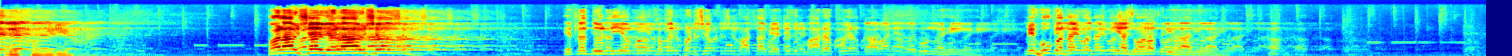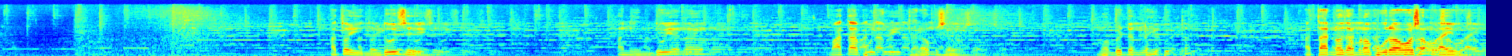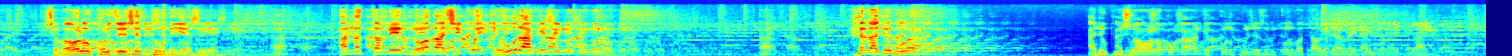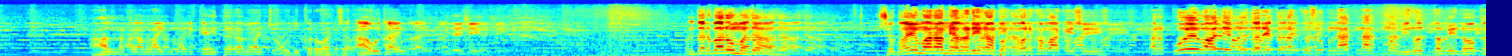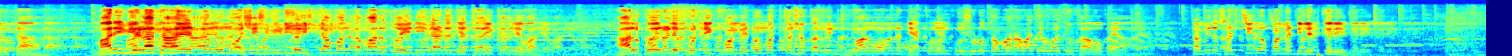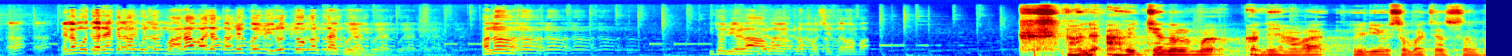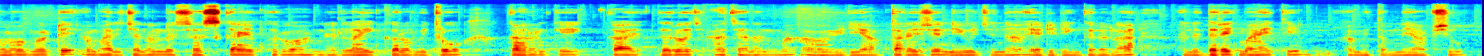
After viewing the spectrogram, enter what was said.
દેખો વીડિયો. પડાવશે વેળાવશે એટલે દુનિયામાં ખબર પડશે કે હું માતા બેઠી છું મારે કોઈને ગાવાની જરૂર નહીં. મેં હું બનાવ્યો દુનિયા જોણો જ હાલ આ તો હિન્દુ છે. અને હિન્દુ એને માતા પૂજવી ધર્મ છે. મોમેડન નહીં પૂજતા? અત્યારનો જ હમણાં પુરાવો છે લાઈવ. સવાળો પૂજે છે ધોનીએ છે? અને તમે નો રાશિ કોઈ એવું રાખે છે લોકો બોલો? રાજુ હોય આજુ પૂછવા વાળો કોઈ આવે કે કોણ પૂજે છે કોણ બતાવી જાય લઈને આવી એટલે આજુ હાલ નકા લાઈન વળી કહી તારા હવે બધું કરવાનું છે? આવું થાય. પણ દરબારો મજા શોભાઈ મારા મેલડીના ભગવાન ખમાકે છે, અને કોઈ વાદે હું દરેક ને કહું છું નાત નાતમાં વિરોધ તમે ન કરતા. મારી વેળા થાય એટલે હું નોશીશ વીડિયો ઇન્સ્ટામાં તમારો જોઈ નહીં દાડે જે થઈ કરી લેવાનું. હાલ કોઈ રળી ખોટી કોમેન્ટો મત કરશો કરવી ભુવાનું આમ ને ઢેકણું પૂછડું, તમારા વાજે હોય દુખાવો ભયા. તમે તો સચ્ચી તો કોમેન્ટ ડિલીટ કરી એટલે હું દરેક ને કહું છું મારા વાજે તમે કોઈ વિરોધ ન કરતા કોઈ. અને અને આવી જ ચેનલમાં અને આવા વીડિયો સમાચાર સાંભળવા માટે અમારી ચેનલને સબસ્ક્રાઈબ કરો અને લાઈક કરો મિત્રો. કારણ કે દરરોજ આ ચેનલમાં આવા વીડિયો આવતા રહેશે ન્યૂઝના એડિટિંગ કરેલા. અને દરેક માહિતી અમે તમને આપશું.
